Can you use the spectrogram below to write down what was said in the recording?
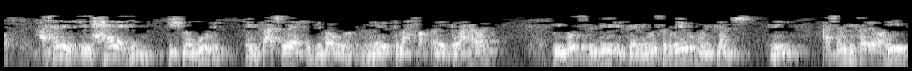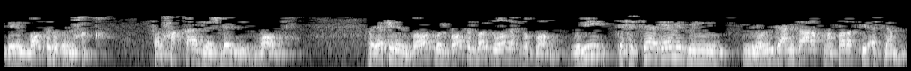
وصف عشان الحالة دي مش موجودة. ما ينفعش واحد يدور من غير اتباع حق اتباع هوى ويبص الدين الإسلامي يبص غيره وما يسلمش. ليه؟ عشان في فرق رهيب بين الباطل وبين الحق. فالحق أبلج بدل واضح. ولكن الباطل والباطل برضه واضح بطلانه ودي تحسها جامد من لو أنت يعني تعرف نصارى كتير أسلموا.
